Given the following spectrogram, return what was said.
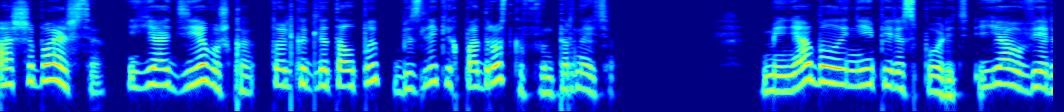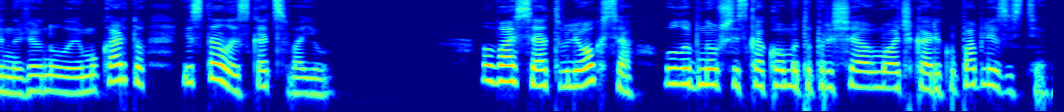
Ошибаешься, я девушка, только для толпы безликих подростков в интернете. Меня было не переспорить, и я уверенно вернула ему карту и стала искать свою. Вася отвлекся, улыбнувшись какому-то прыщавому очкарику поблизости.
